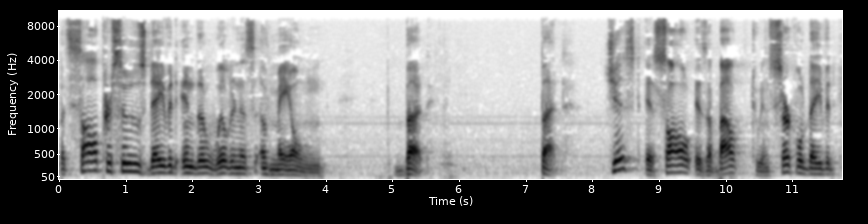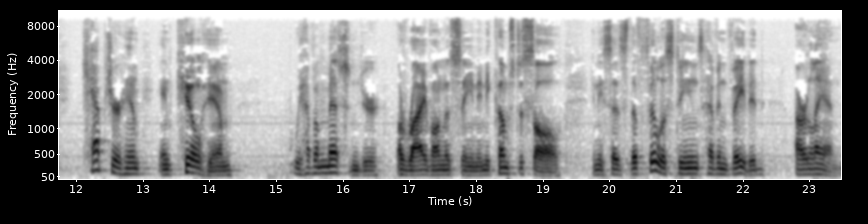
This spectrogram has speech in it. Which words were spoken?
But Saul pursues David in the wilderness of Maon. But but just as Saul is about to encircle David, capture him, and kill him, we have a messenger arrive on the scene, and he comes to Saul and he says, The Philistines have invaded our land.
